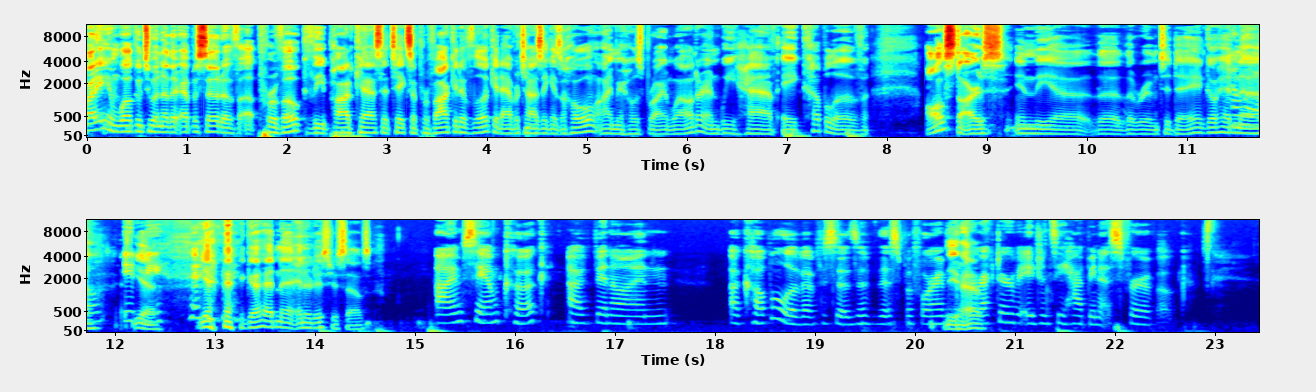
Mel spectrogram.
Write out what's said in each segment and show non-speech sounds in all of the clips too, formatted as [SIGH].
everybody, and welcome to another episode of uh, Provoke, the podcast that takes a provocative look at advertising as a whole. I'm your host Brian Wilder, and we have a couple of all stars in the uh, the the room today. Go ahead Hello, and uh, it yeah, me. [LAUGHS] yeah, [LAUGHS] go ahead and uh, introduce yourselves. I'm Sam Cook. I've been on a couple of episodes of this before. I'm You the have. director of agency happiness for Evoke.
